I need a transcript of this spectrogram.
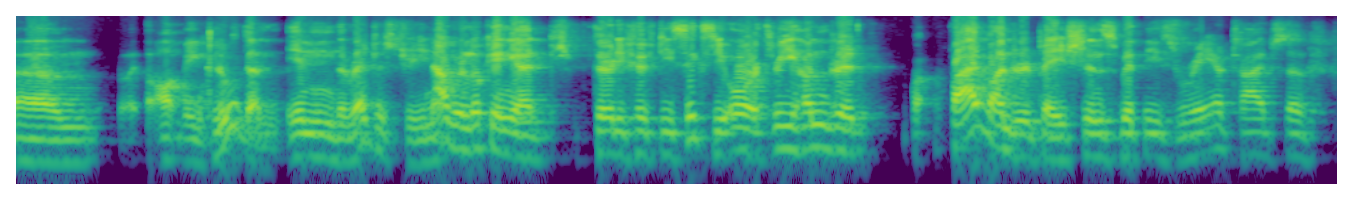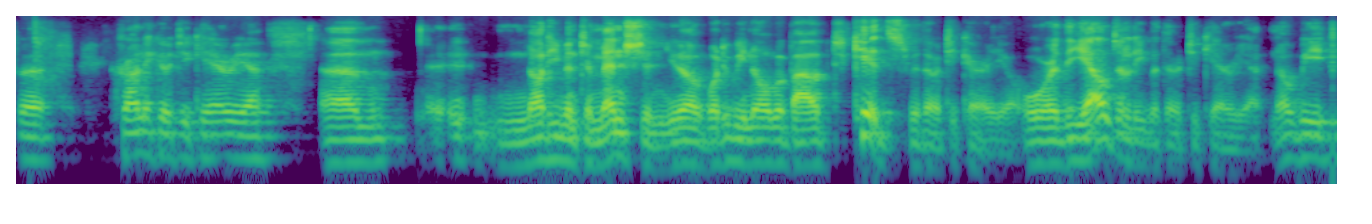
um, include them in the registry. Now we're looking at 30, 50, 60, or 300, 500 patients with these rare types of uh, chronic urticaria. Um, not even to mention, you know, what do we know about kids with urticaria or the elderly with urticaria? No, we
